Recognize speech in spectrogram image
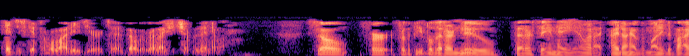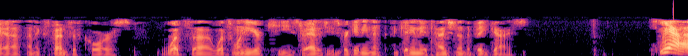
it just gets a whole lot easier to build a relationship with anyone. So for for the people that are new that are saying, hey, you know what, I, I don't have the money to buy a, an expensive course. What's uh, what's one of your key strategies for getting it, getting the attention of the big guys? Yeah,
